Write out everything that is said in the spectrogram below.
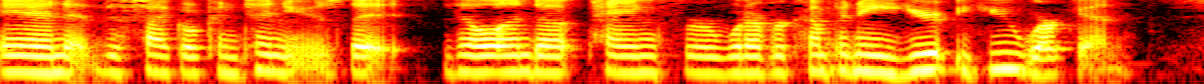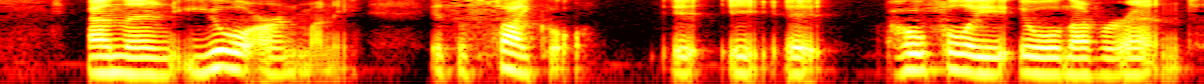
And the cycle continues that they'll end up paying for whatever company you you work in. And then you'll earn money. It's a cycle. It it, it hopefully it will never end.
